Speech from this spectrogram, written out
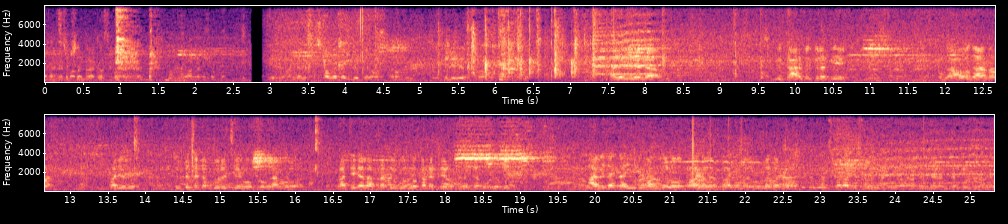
కన్స్ట్రక్షన్ వర్కర్స్ సుస్వాగతం చెప్పి నమస్కారం తెలియజేస్తున్నాను అదేవిధంగా మీ కార్మికులకి ఒక అవగాహన మరియు హెల్త్ చెకప్ గురించి ఒక ప్రోగ్రామ్ ప్రతి నెల ప్రతి ఊర్లో కండక్ట్ చేయడం జరుగుతుంది. ఆ విధంగా ఈ మంత్లో భాగంగా మహబూబ్నగర్లో ప్రిన్సిపల్ ఆఫీస్లో ఈ ప్రోగ్రామ్ కండక్ట్ చేయడం జరిగింది.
